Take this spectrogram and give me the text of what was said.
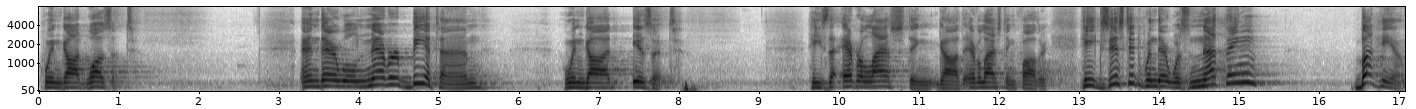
when God wasn't. And there will never be a time when God isn't. He's the everlasting God, the everlasting Father. He existed when there was nothing but Him,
